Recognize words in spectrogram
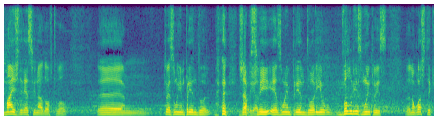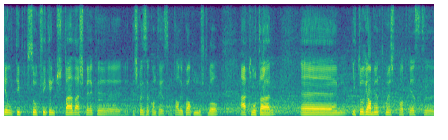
mais direcionado ao futebol. Ahm, tu és um empreendedor, já Obrigado. percebi, és um empreendedor e eu valorizo muito isso. Eu não gosto daquele tipo de pessoa que fica encostada à espera que, que as coisas aconteçam. Tal e qual como no futebol, há que lutar. Ahm, e tu realmente com este podcast eh,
